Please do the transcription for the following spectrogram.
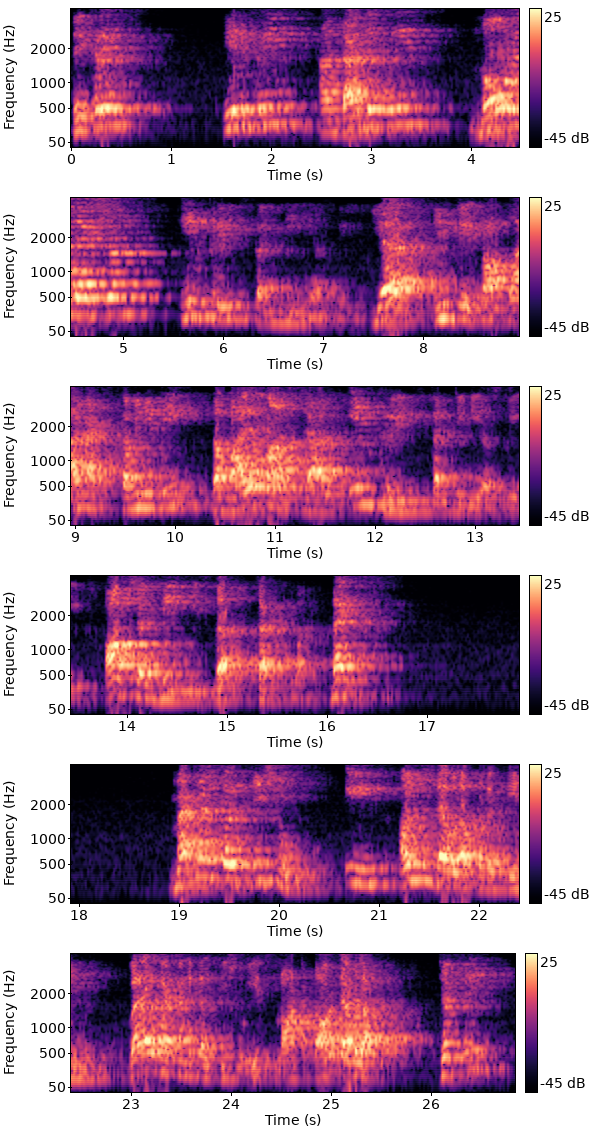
decrease, increase and then decrease, no relation, increase continuously. Here, in case of climax community, the biomass shall increase continuously. Option D is the correct one. Next. Mechanical tissue is undeveloped in where mechanical tissue is not at all developed. Just see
